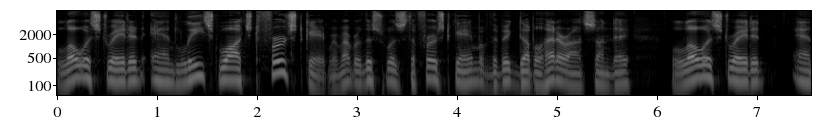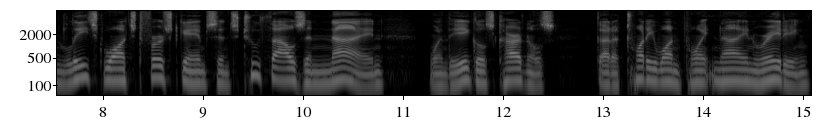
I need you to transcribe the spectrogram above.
Lowest rated and least watched first game. Remember, this was the first game of the big doubleheader on Sunday. Lowest rated and least watched first game since 2009 when the Eagles Cardinals got a 21.9 rating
